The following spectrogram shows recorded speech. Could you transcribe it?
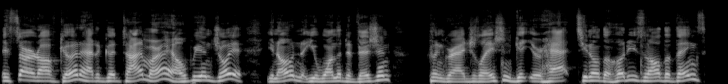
They started off good, had a good time. All right, I hope you enjoy it. You know, you won the division. Congratulations. Get your hats, you know, the hoodies and all the things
